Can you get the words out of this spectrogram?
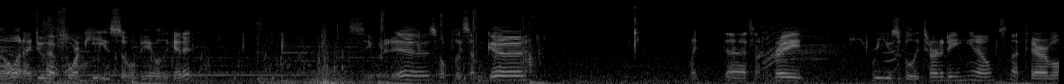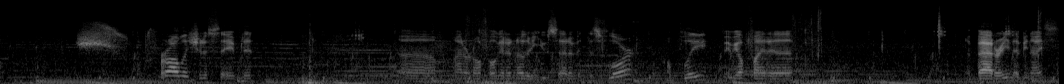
though, and I do have four keys, so we'll be able to get it. Let's see what it is. Hopefully something good. Wait, that's not great. Reusable eternity. You know, it's not terrible. Probably should have saved it. Um, I don't know if I'll get another use out of it this floor. Hopefully. Maybe I'll find a, a battery. That'd be nice.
